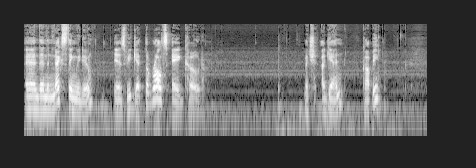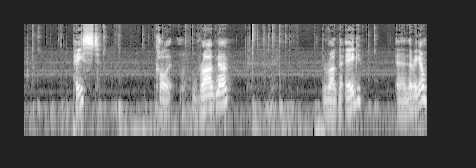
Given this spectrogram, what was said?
And then the next thing we do is we get the Ralts egg code. Which, again, copy, paste, call it Ragna, the Ragna egg, and there we go,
